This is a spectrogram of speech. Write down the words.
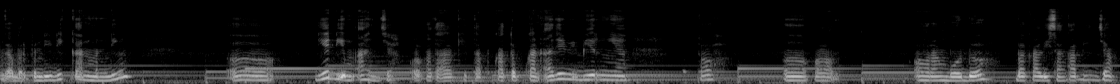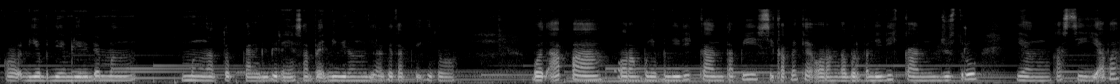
nggak berpendidikan mending uh, dia diem aja. Kalau kata Alkitab katupkan aja bibirnya. Toh uh, kalau orang bodoh bakal disangka bijak kalau dia berdiam diri dan meng mengatupkan bibirnya sampai dibilang di Alkitab kayak gitu loh. Buat apa orang punya pendidikan tapi sikapnya kayak orang gak berpendidikan? Justru yang kasih apa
